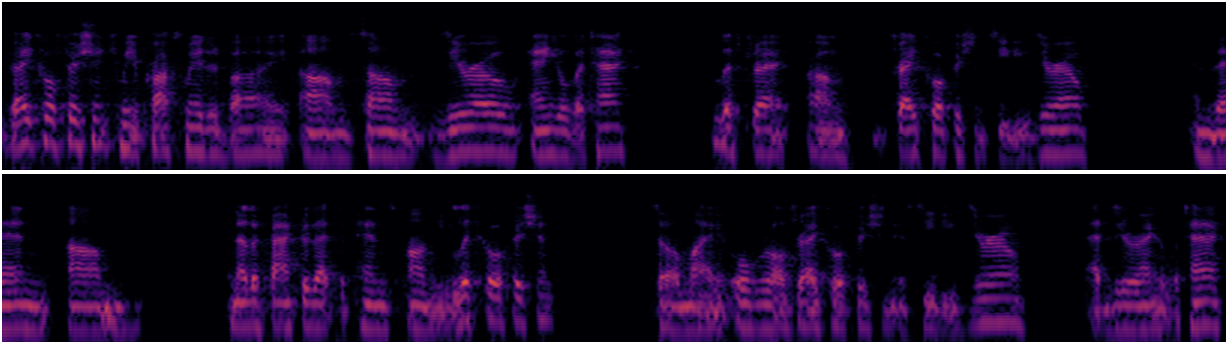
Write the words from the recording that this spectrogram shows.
Drag coefficient can be approximated by um, some zero angle of attack, lift drag, um, drag coefficient CD zero, and then um, another factor that depends on the lift coefficient. So my overall drag coefficient is CD zero at zero angle of attack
